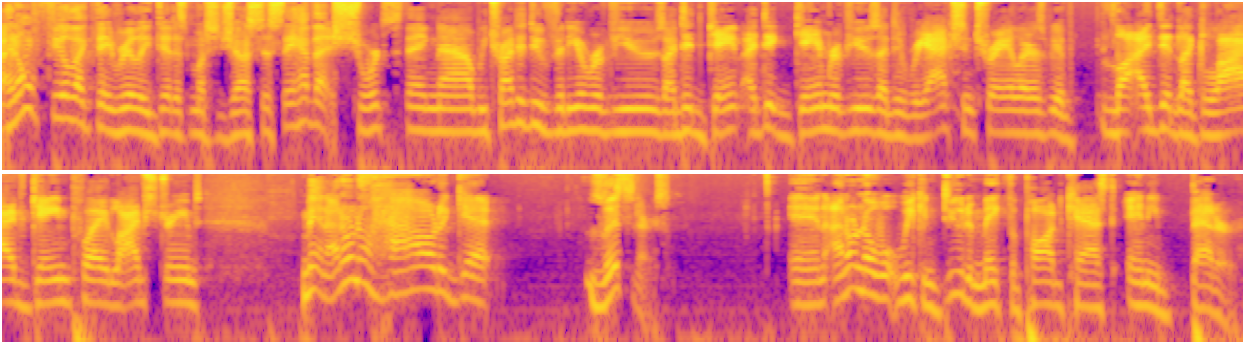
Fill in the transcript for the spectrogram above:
I don't feel like they really did as much justice. They have that shorts thing now. We tried to do video reviews. I did game. I did game reviews. I did reaction trailers. We have. li- I did like live gameplay, live streams. Man, I don't know how to get listeners, and I don't know what we can do to make the podcast any better.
